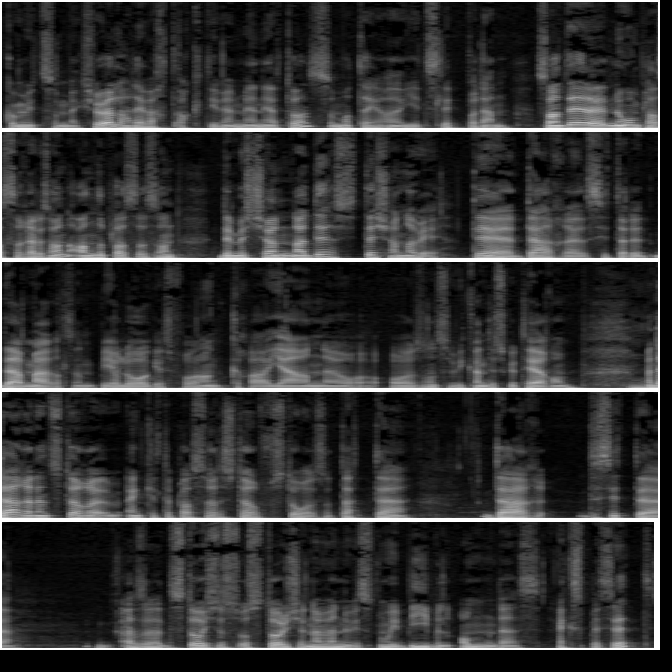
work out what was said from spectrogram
kom ut som meg sjøl, hadde jeg vært aktiv i en menighet da, så måtte jeg ha gitt slipp på den. Sånn at det, Noen plasser er det sånn, andre plasser er det sånn Det med kjønn, nei, det, det skjønner vi. Det, der sitter det, det er mer sånn biologisk forankra hjerne og, og sånn som vi kan diskutere om. Men der er det en større, enkelte plasser er det større forståelse at dette Der det sitter altså, det står ikke, står ikke nødvendigvis noe i Bibelen om det eksplisitt.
